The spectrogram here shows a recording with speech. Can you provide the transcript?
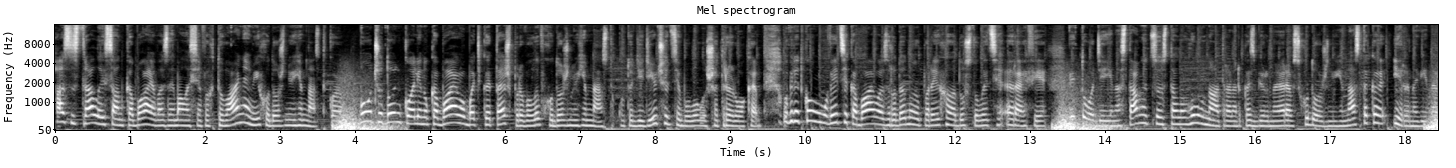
А сестра Лейсан Кабаєва займалася фехтуванням і художньою гімнастикою. Молодшу доньку Аліну Кабаєву батьки теж привели в художню гімнастику. Тоді дівчинці було лише три роки. У підлітковому віці Кабаєва з родиною переїхала до столиці Ерефії. Відтоді її наставницею стала головна тренерка збірної РФ з художньої гімнастики Ірина Вінер.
